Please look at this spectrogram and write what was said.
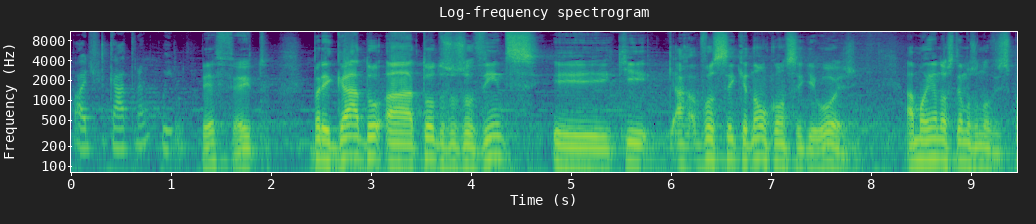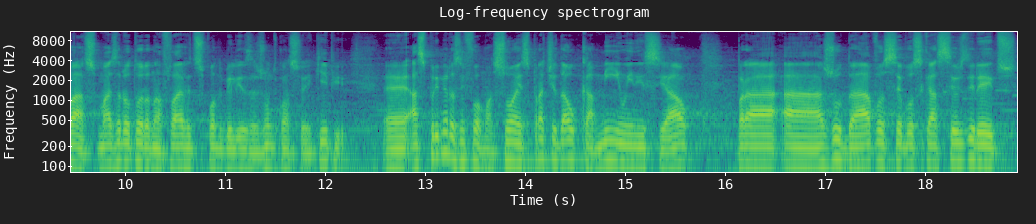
Pode ficar tranquilo. Perfeito. Obrigado a todos os ouvintes e que a você que não conseguiu hoje. Amanhã nós temos um novo espaço, mas a doutora Ana Flávia disponibiliza junto com a sua equipe eh, as primeiras informações para te dar o caminho inicial para ajudar você a buscar seus direitos.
